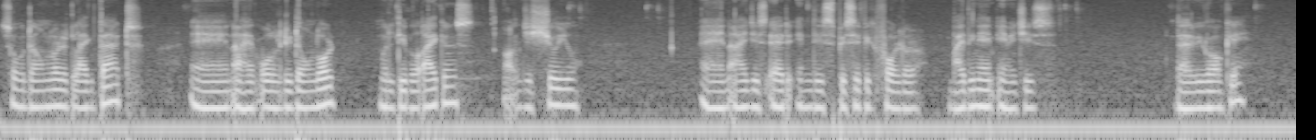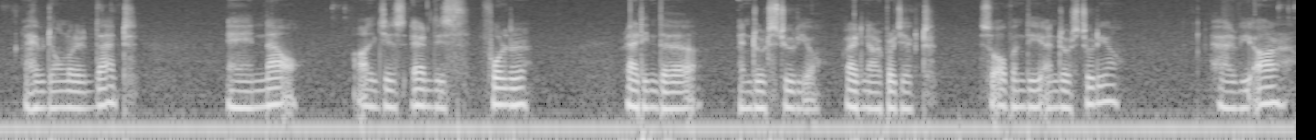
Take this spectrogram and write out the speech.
So download it like that. And I have already downloaded multiple icons I'll just show you. And I just add in this specific folder by the name images. There we go okay. I have downloaded that. And now I'll just add this folder right in the Android Studio right in our project. So open the Android Studio. Here we are.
